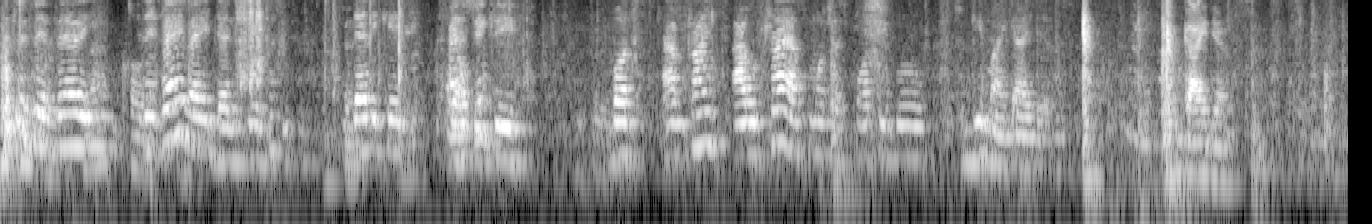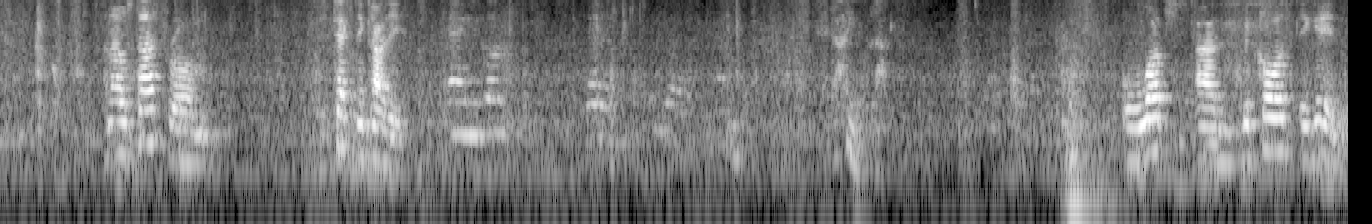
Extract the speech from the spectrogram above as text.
this is a very, a very, very delicate, delicate sensitive. But I'm trying. I will try as much as possible to give my guidance, Guidance. and I will start from technically. And because what and because again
